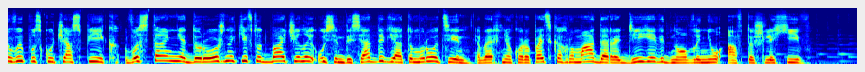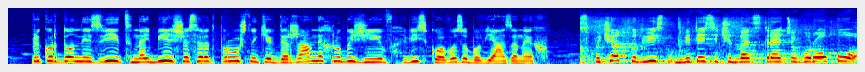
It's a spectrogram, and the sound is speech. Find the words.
у випуску час пік. Востаннє дорожників тут бачили у 79-му році. Верхньокоропецька громада радіє відновленню автошляхів. Прикордонний звіт найбільше серед порушників державних рубежів військовозобов'язаних. З початку 2023 року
